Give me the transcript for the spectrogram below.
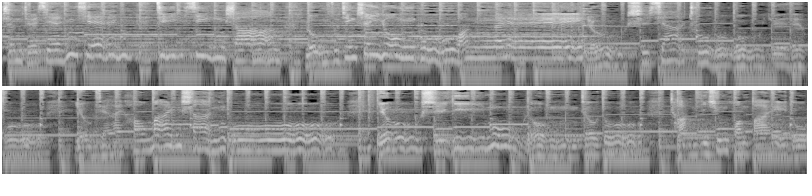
生者贤贤记上，龙族精神永不忘哎。又是夏初五月五，又见艾蒿满山谷。又是一幕龙舟渡，长吟雄黄白杜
